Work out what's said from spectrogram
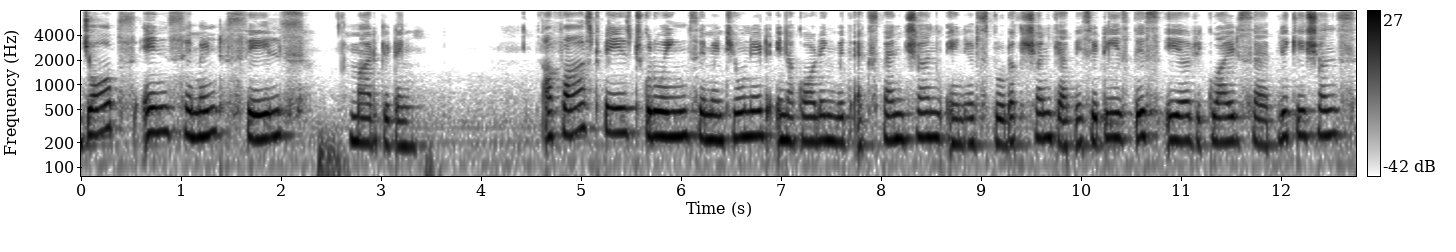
Jobs in cement, sales, marketing. A fast-paced growing cement unit in according with expansion in its production capacities this year requires applications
